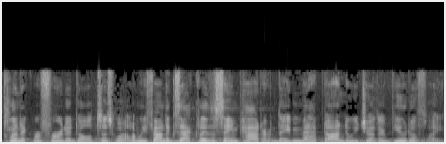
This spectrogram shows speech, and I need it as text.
clinic referred adults as well. And we found exactly the same pattern. They mapped onto each other beautifully.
